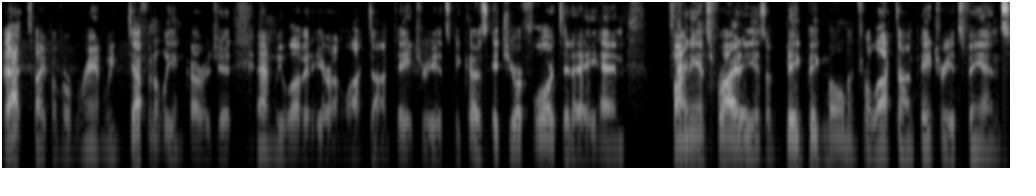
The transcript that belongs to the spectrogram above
that type of a rant. We definitely encourage it and we love it here on Locked On Patriots because it's your floor today. And Finance Friday is a big, big moment for Locked On Patriots fans,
